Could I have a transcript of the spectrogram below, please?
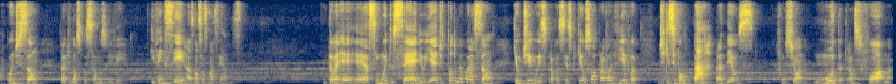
a condição para que nós possamos viver e vencer as nossas mazelas. Então, é, é, é assim muito sério e é de todo o meu coração que eu digo isso para vocês, porque eu sou a prova viva de que se voltar para Deus, funciona, muda, transforma,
